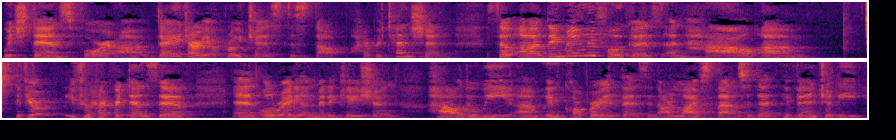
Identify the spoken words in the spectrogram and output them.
which stands for um, dietary approaches to stop hypertension. So uh, they mainly focus on how um, if you're if you're hypertensive and already on medication, how do we um, incorporate this in our lifestyle so that eventually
